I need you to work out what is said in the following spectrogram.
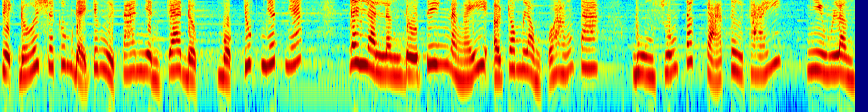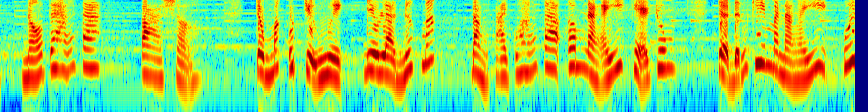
tuyệt đối sẽ không để cho người ta nhìn ra được một chút nhếch nhác. Đây là lần đầu tiên nàng ấy ở trong lòng của hắn ta buông xuống tất cả tư thái, nhiều lần nói với hắn ta, ta sợ. Trong mắt của Triệu Nguyệt đều là nước mắt, bàn tay của hắn ta ôm nàng ấy khẽ rung, chờ đến khi mà nàng ấy cuối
